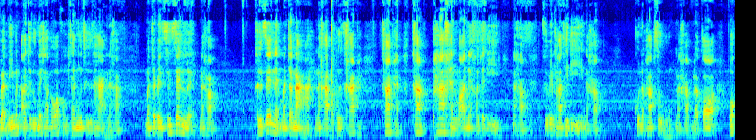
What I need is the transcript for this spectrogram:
แบบนี้มันอาจจะดูไม่ชัดเพราะว่าผมใช้มือถือถ่ายนะครับ มันจะเป็นเส้นๆเลยนะครับ คือเส้นเนี่ยมันจะหนานะครับคือค่าค่าค่าผ้าแคนวาสเนี่ยเขาจะดีนะครับ คือเป็นผ้าที่ดีนะครับ คุณภาพสูงนะครับ แล้วก็พวก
